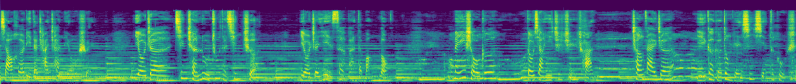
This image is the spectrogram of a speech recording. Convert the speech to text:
小河里的潺潺流水，有着清晨露珠的清澈，有着夜色般的朦胧。每一首歌都像一只纸船，承载着一个个动人心弦的故事。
